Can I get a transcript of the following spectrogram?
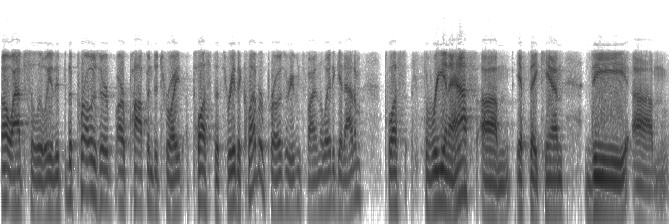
Oh, absolutely. The, the pros are, are popping Detroit plus the three. The clever pros are even finding a way to get at them plus three and a half um, if they can. The um,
